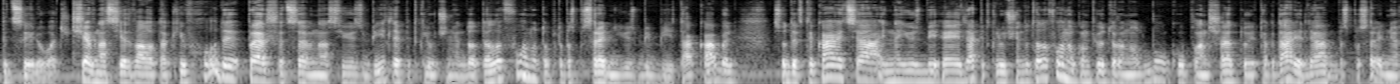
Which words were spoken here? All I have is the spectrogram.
підсилювач. Ще в нас є два отакі входи. Перше це в нас USB для підключення до телефону, тобто безпосередньо USB-B та кабель сюди втикається на USB-A для підключення до телефону, комп'ютеру, ноутбуку, планшету і так далі для безпосередньо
